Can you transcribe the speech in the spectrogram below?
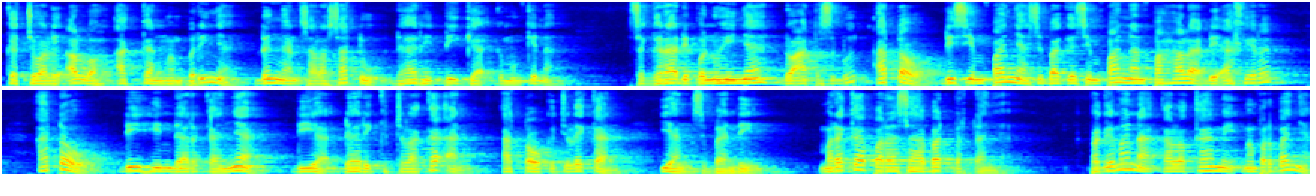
kecuali Allah akan memberinya dengan salah satu dari tiga kemungkinan. Segera dipenuhinya doa tersebut atau disimpannya sebagai simpanan pahala di akhirat atau dihindarkannya dia dari kecelakaan atau kejelekan yang sebanding. Mereka para sahabat bertanya, Bagaimana kalau kami memperbanyak?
